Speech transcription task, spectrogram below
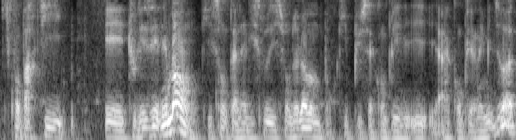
qui font partie et tous les éléments qui sont à la disposition de l'homme pour qu'il puisse accomplir, accomplir les mitzvot.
